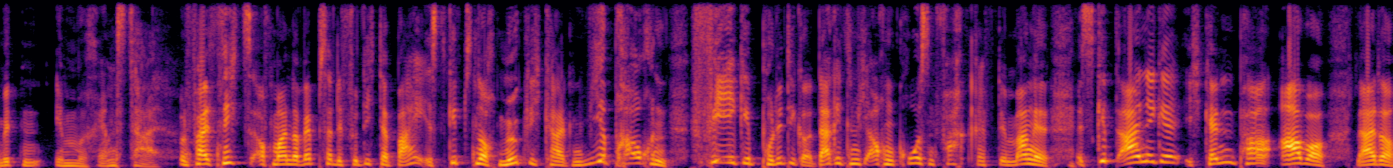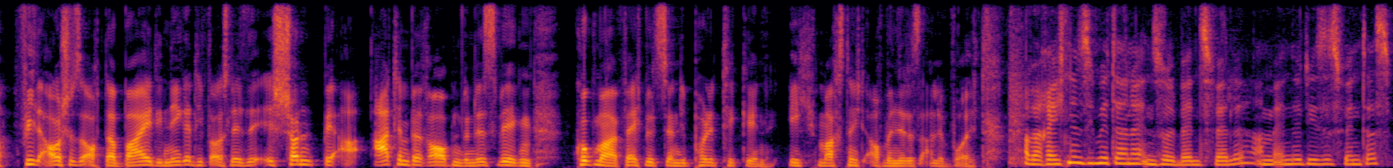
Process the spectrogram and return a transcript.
mitten im Remstal. Und falls nichts auf meiner Webseite für dich dabei ist, gibt es noch Möglichkeiten. Wir brauchen fähige Politiker. Da gibt es nämlich auch einen großen Fachkräftemangel. Es gibt einige, ich kenne ein paar, aber leider viel Ausschuss auch dabei. Die Negativauslese ist schon atemberaubend und deswegen, guck mal, vielleicht willst du in die Politik gehen. Ich mach's nicht, auch wenn ihr das alle wollt. Aber rechnen Sie mit einer Insolvenzwelle am Ende dieses Winters?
